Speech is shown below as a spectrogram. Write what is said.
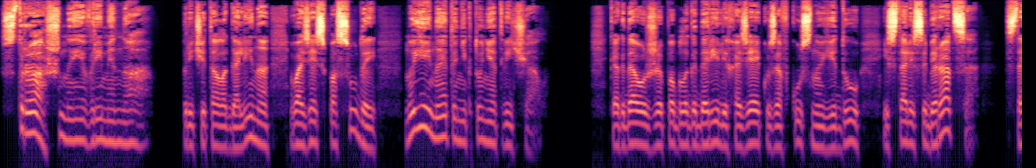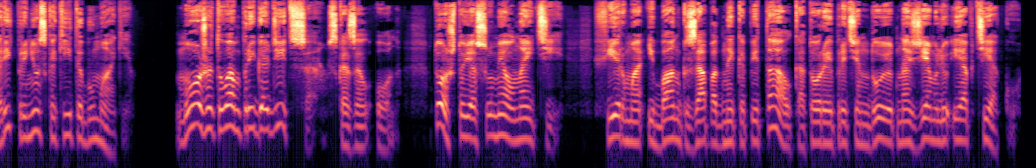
«Страшные времена», — причитала Галина, возясь с посудой, но ей на это никто не отвечал. Когда уже поблагодарили хозяйку за вкусную еду и стали собираться, старик принес какие-то бумаги. «Может, вам пригодится», — сказал он, — «то, что я сумел найти фирма и банк «Западный капитал», которые претендуют на землю и аптеку.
